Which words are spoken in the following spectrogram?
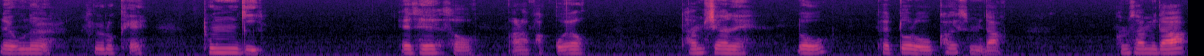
네, 오늘 이렇게 동기에 대해서 알아봤고요. 다음 시간에 또 뵙도록 하겠습니다. 감사합니다.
